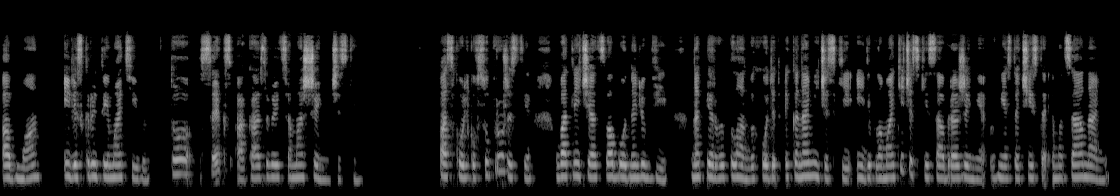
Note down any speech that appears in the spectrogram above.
обман или скрытые мотивы, то секс оказывается мошенническим. Поскольку в супружестве, в отличие от свободной любви, на первый план выходят экономические и дипломатические соображения вместо чисто эмоциональных,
